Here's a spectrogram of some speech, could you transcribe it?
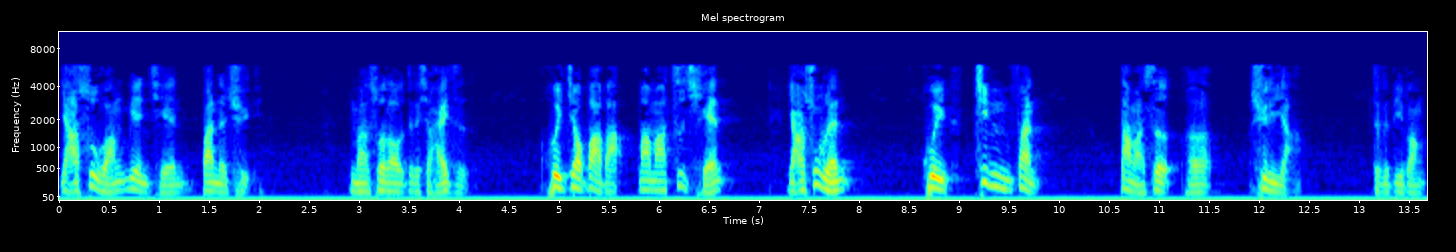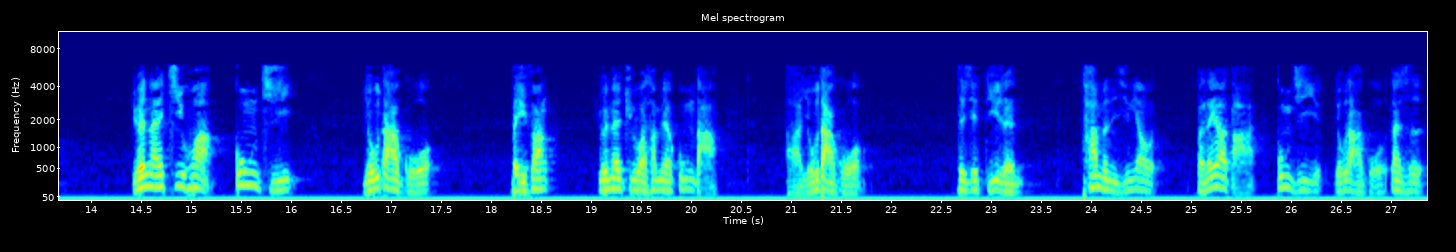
亚述王面前搬了去。那么说到这个小孩子会叫爸爸妈妈之前，亚述人会进犯大马色和叙利亚这个地方。原来计划攻击犹大国北方，原来计划他们要攻打啊犹大国这些敌人，他们已经要本来要打攻击犹大国，但是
